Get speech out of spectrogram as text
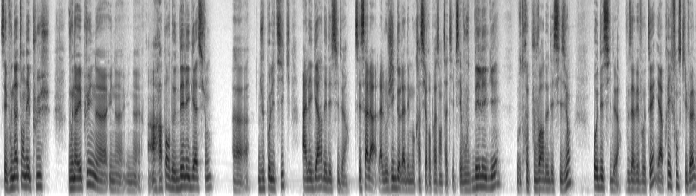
C'est vous n'attendez plus vous n'avez plus un rapport de délégation euh, du politique à l'égard des décideurs. C'est ça la, logique de la démocratie représentative. C'est vous déléguer votre pouvoir de décision aux décideurs. Vous avez voté et après ils font ce qu'ils veulent.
